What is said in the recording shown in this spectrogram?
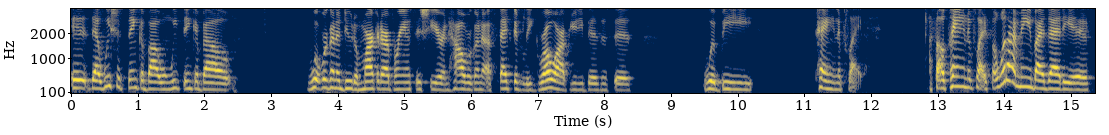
is, that we should think about when we think about what we're going to do to market our brands this year and how we're going to effectively grow our beauty businesses would be paying to play. So paying to play. So what I mean by that is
